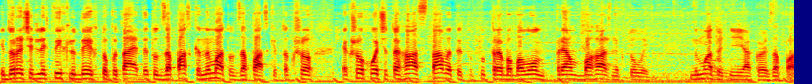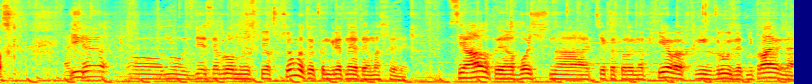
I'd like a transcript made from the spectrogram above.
І до речі, для тих людей, хто питає, де тут запаска, нема тут запаски. Так що, якщо хочете газ ставити, то тут треба балон прямо в багажник тулить. Нема тут ніякої запаски. А И- еще, о, ну, здесь огромный успех в чем это конкретно этой машины? Все ауты обычно, те, которые на пхевах, их грузят неправильно,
